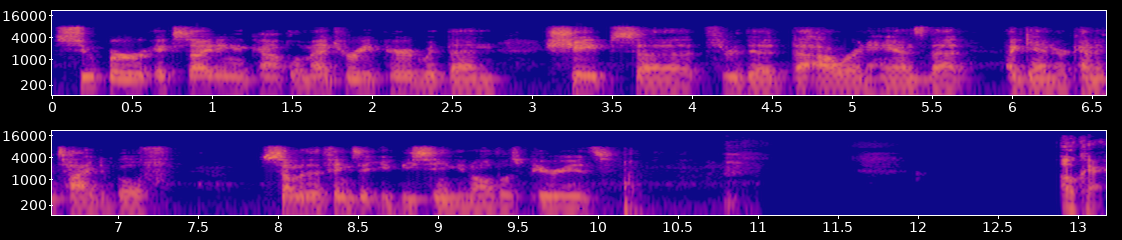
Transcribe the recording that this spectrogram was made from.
super exciting and complementary paired with then shapes uh, through the the hour and hands that again are kind of tied to both some of the things that you'd be seeing in all those periods Okay,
